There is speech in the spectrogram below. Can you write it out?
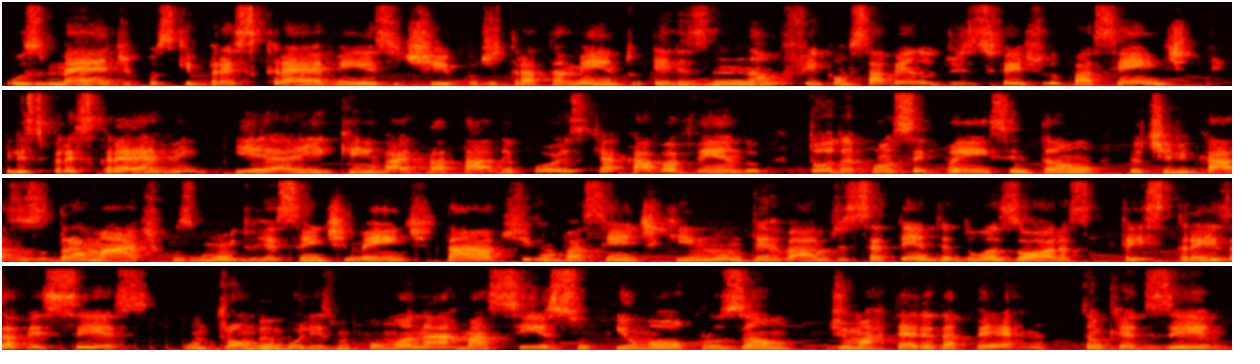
os médicos que prescrevem esse tipo de tratamento, eles não ficam sabendo do desfecho do paciente. Eles prescrevem e é aí quem vai tratar depois que acaba vendo toda a consequência. Então, eu tive casos dramáticos muito recentemente, tá? tive um paciente que, no intervalo de 72 horas, fez três AVCs, um tromboembolismo pulmonar maciço e uma oclusão de uma artéria da perna. Então, quer dizer,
